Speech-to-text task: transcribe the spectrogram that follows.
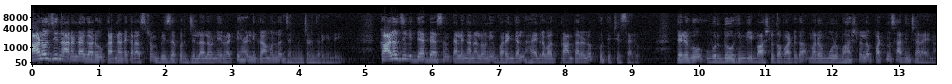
కాళోజీ నారాయణరావు గారు కర్ణాటక రాష్ట్రం బీజాపూర్ జిల్లాలోని రట్టిహళ్ళి గ్రామంలో జన్మించడం జరిగింది. కాళోజీ విద్యాభ్యాసం తెలంగాణలోని వరంగల్ హైదరాబాద్ ప్రాంతాలలో పూర్తి చేశారు. తెలుగు ఉర్దూ హిందీ భాషలతో పాటుగా మరో మూడు భాషలలో పట్టును సాధించారు ఆయన.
